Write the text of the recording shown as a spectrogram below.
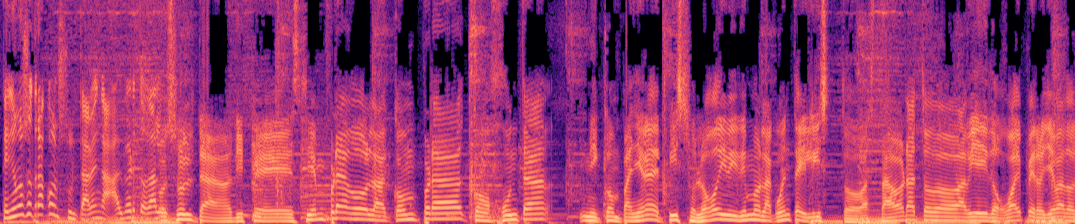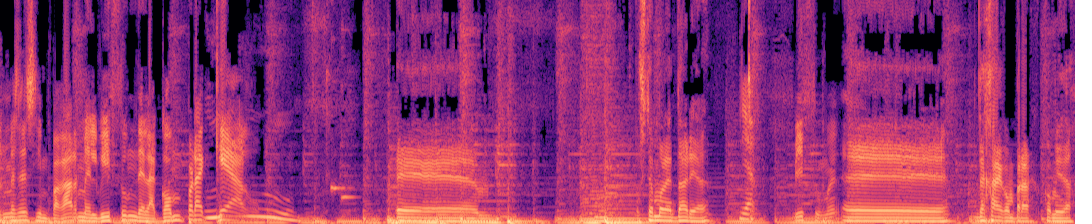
Tenemos otra consulta. Venga, Alberto, dale. Consulta, dice, siempre hago la compra conjunta mi compañera de piso, luego dividimos la cuenta y listo. Hasta ahora todo había ido guay, pero lleva dos meses sin pagarme el bizum de la compra. ¿Qué hago? Eh, usted monetaria, ¿eh? Ya. Bizum, ¿eh? Eh, Deja de comprar comida.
